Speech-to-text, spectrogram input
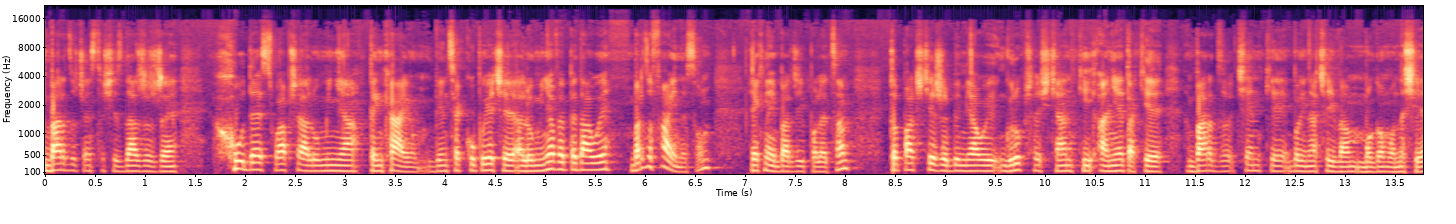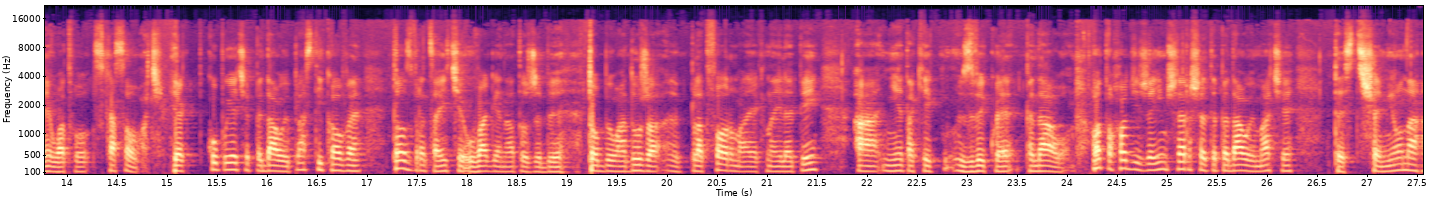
bardzo często się zdarza, że chude, słabsze aluminia pękają. Więc jak kupujecie aluminiowe pedały, bardzo fajne są, jak najbardziej polecam, to patrzcie, żeby miały grubsze ścianki, a nie takie bardzo cienkie, bo inaczej Wam mogą one się łatwo skasować. Jak kupujecie pedały plastikowe, to zwracajcie uwagę na to, żeby to była duża e, platforma jak najlepiej, a nie takie zwykłe pedało. O to chodzi, że im szersze te pedały macie, te strzemiona,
